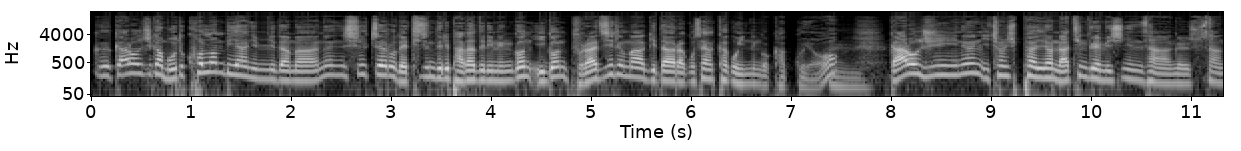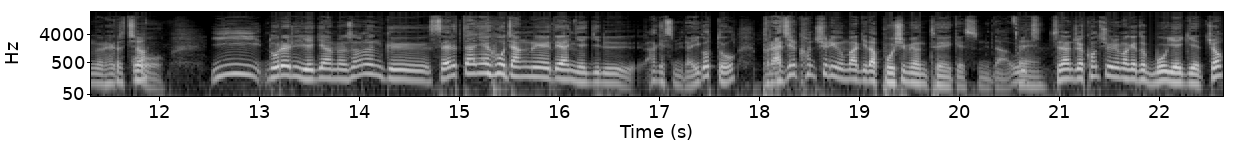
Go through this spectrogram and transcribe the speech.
그 까롤지가 모두 콜롬비안입니다만은 실제로 네티즌들이 받아들이는 건 이건 브라질 음악이다라고 생각하고 있는 것 같고요. 음. 까롤지는 2018년 라틴 그래미 신인상을 수상을 했고 그렇죠. 이 노래를 얘기하면서는 그 세르타니에호 장르에 대한 얘기를 하겠습니다. 이것도 브라질 컨츄리 음악이다 보시면 되겠습니다. 우리 네. 지- 지난주에 컨츄리 음악에서 뭐 얘기했죠?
